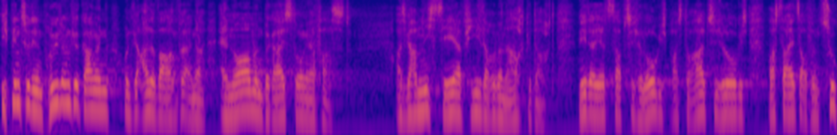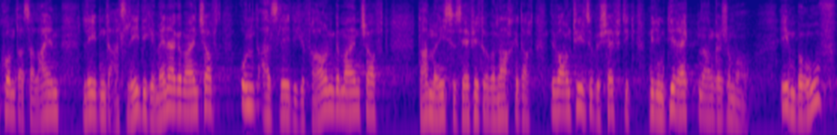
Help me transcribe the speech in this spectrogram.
Ich bin zu den Brüdern gegangen und wir alle waren von einer enormen Begeisterung erfasst. Also wir haben nicht sehr viel darüber nachgedacht. Weder jetzt da psychologisch, pastoralpsychologisch, was da jetzt auf uns zukommt als alleinlebende, als ledige Männergemeinschaft und als ledige Frauengemeinschaft. Da haben wir nicht so sehr viel darüber nachgedacht. Wir waren viel zu beschäftigt mit dem direkten Engagement. Eben Beruf,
